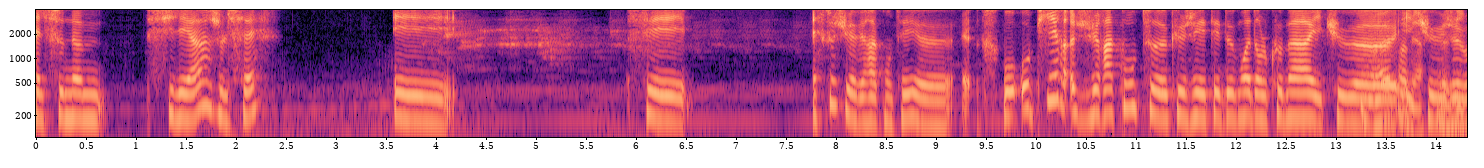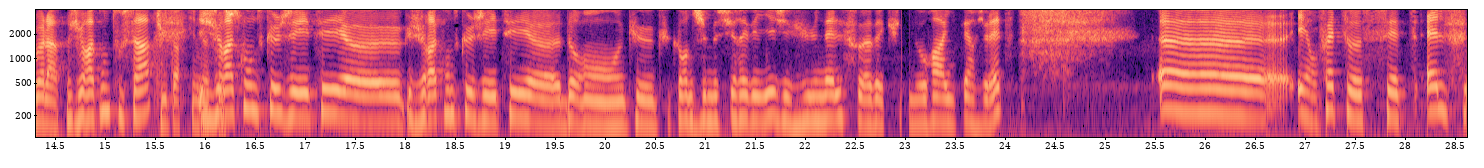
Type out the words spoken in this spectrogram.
Elle se nomme Siléa, je le sais. Et c'est. Est-ce que je lui avais raconté euh, bon, Au pire, je lui raconte euh, que j'ai été deux mois dans le coma et que euh, Ouais, et bien, que je voilà, je lui raconte tout ça. Tu je lui raconte que j'ai été, euh, je lui raconte que j'ai été euh, dans que, que quand je me suis réveillée, j'ai vu une elfe avec une aura hyper violette. Euh, et en fait, cette elfe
